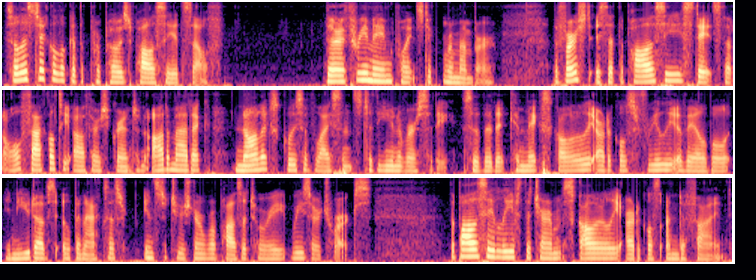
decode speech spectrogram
So let's take a look at the proposed policy itself. There are three main points to remember. The first is that the policy states that all faculty authors grant an automatic, non-exclusive license to the university so that it can make scholarly articles freely available in UW's open access institutional repository ResearchWorks. The policy leaves the term scholarly articles undefined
